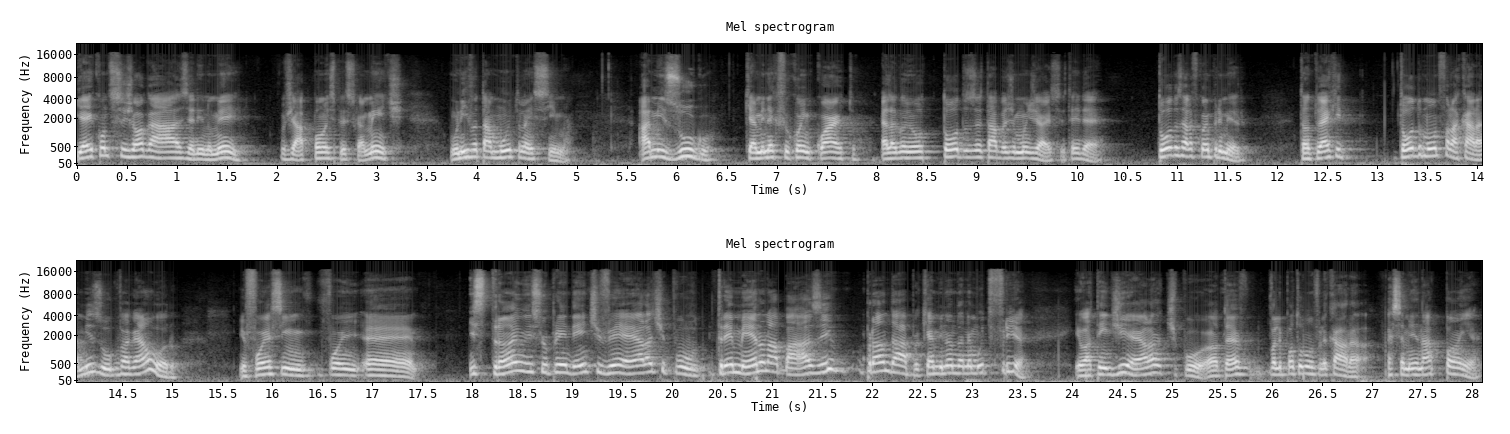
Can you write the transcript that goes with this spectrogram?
E aí quando você joga a Ásia ali no meio, o Japão especificamente, o nível tá muito lá em cima. A Mizugo, que é a mina que ficou em quarto, ela ganhou todas as etapas de mundiais, você tem ideia? Todas ela ficou em primeiro. Tanto é que todo mundo fala, cara, a Mizugo vai ganhar ouro. E foi assim, foi é, estranho e surpreendente ver ela, tipo, tremendo na base pra andar, porque a menina andando é muito fria. Eu atendi ela, tipo, eu até falei pra todo mundo, falei, cara, essa menina apanha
